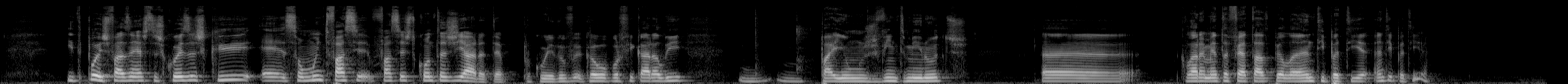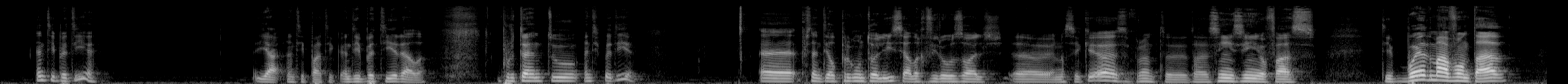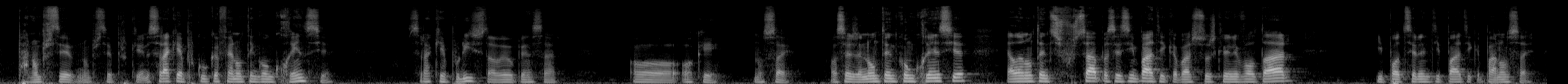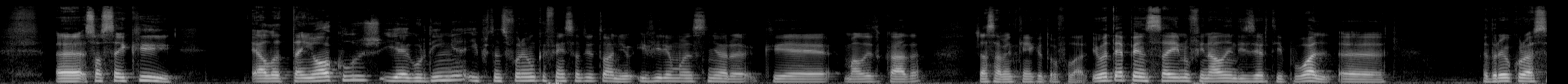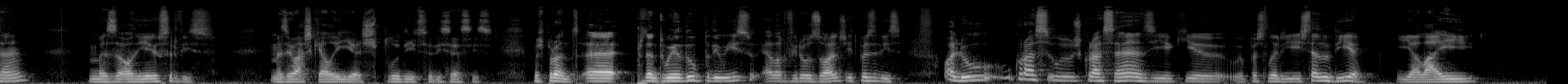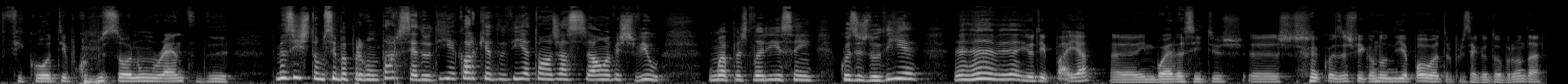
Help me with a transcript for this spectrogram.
e depois fazem estas coisas que é, são muito fáceis de contagiar, até porque o Edu acabou por ficar ali pá, uns 20 minutos uh, claramente afetado pela antipatia. Antipatia? Antipatia? Já, yeah, antipático. Antipatia dela. Portanto, antipatia. Uh, portanto, ele perguntou-lhe isso, ela revirou os olhos, uh, não sei o quê, ah, pronto, tá, sim, sim, eu faço. Tipo, boé de má vontade. Pá, não percebo, não percebo porquê. Será que é porque o café não tem concorrência? Será que é por isso, estava eu a pensar? Ou oh, ok, não sei. Ou seja, não tendo concorrência, ela não tem de se esforçar para ser simpática, para as pessoas quererem voltar e pode ser antipática, pá, não sei. Uh, só sei que ela tem óculos e é gordinha e portanto se forem a um café em Santo António e virem uma senhora que é mal educada, já sabem de quem é que eu estou a falar. Eu até pensei no final em dizer tipo, olha, uh, adorei o coração, mas odiei o serviço. Mas eu acho que ela ia explodir se eu dissesse isso. Mas pronto, uh, portanto o Edu pediu isso, ela revirou os olhos e depois eu disse: Olha, o, o os corações e aqui a, a pastelaria, isto é do dia. E ela aí ficou tipo, começou num rant de mas isto estão-me sempre a perguntar se é do dia. Claro que é do dia, então já, já uma vez se viu uma pastelaria sem coisas do dia. E eu tipo, pá, uh, em boeda sítios as coisas ficam de um dia para o outro, por isso é que eu estou a perguntar.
